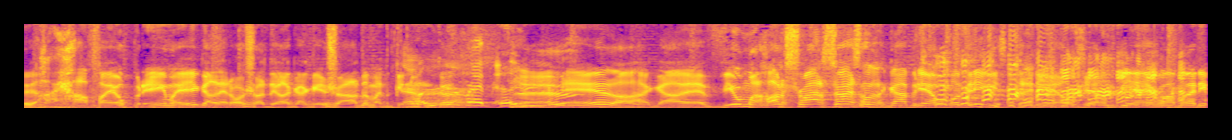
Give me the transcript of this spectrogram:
eh, Rafael Prema aí, galera, ó, já deu uma gaguejada, mas do que nunca. É, é, ó, Ga- é, Vilma Horschwarzer, Gabriel Rodrigues, Daniel Jean Pierre Amani,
